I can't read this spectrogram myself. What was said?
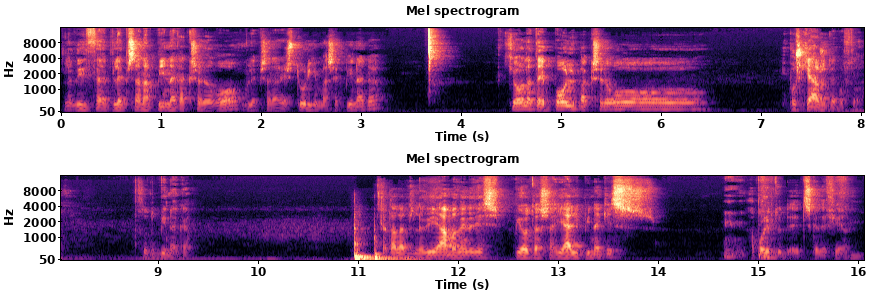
Δηλαδή θα βλέπεις ένα πίνακα, ξέρω εγώ, βλέπεις ένα αριστούργημα σε πίνακα και όλα τα υπόλοιπα, ξέρω εγώ, υποσκιάζονται από αυτό. Αυτό τον πίνακα. Κατάλαβες, δηλαδή άμα δεν είναι της ποιότητας οι άλλοι πίνακες απορρίπτονται έτσι κατευθείαν.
